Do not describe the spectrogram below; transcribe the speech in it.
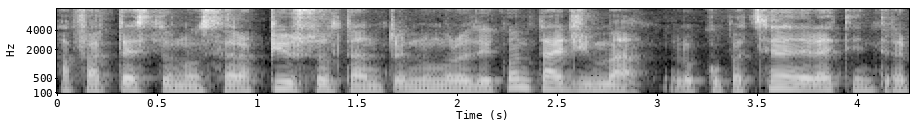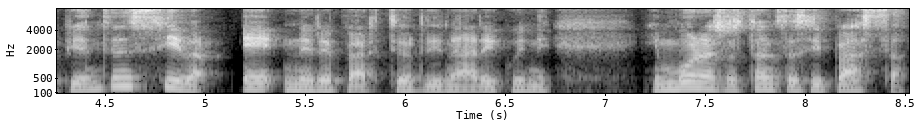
A far testo non sarà più soltanto il numero dei contagi, ma l'occupazione dei letti in terapia intensiva e nei reparti ordinari, quindi in buona sostanza si passa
